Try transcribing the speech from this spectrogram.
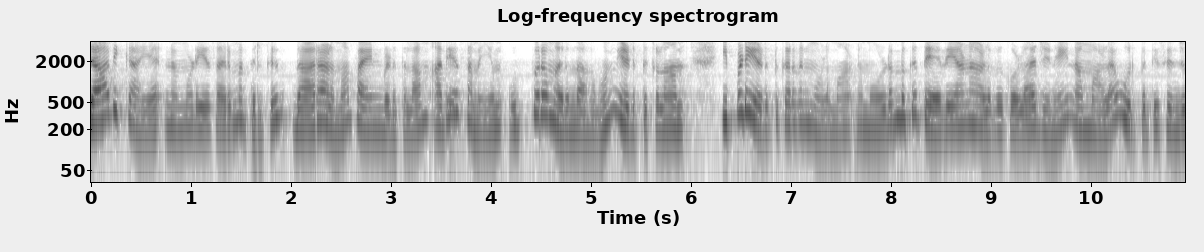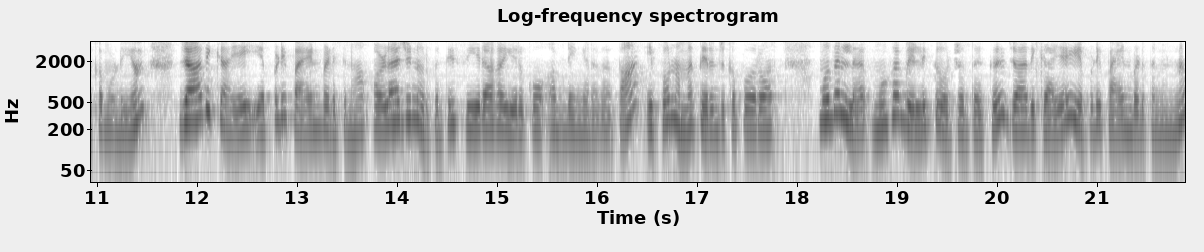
ஜாதிக்காயை நம்முடைய சருமத்திற்கு தாராளமாக பயன்படுத்தலாம். அதே சமயம் உட்புற மருந்தாகவும் எடுத்துக்கலாம். இப்படி எடுத்துக்கிறதன் மூலமாக நம்ம உடம்புக்கு தேவையான அளவு கொலாஜினை நம்மளால் உற்பத்தி செஞ்சுக்க முடியும். ஜாதிக்காயை எப்படி பயன்படுத்தினா கொலாஜின் உற்பத்தி சீராக இருக்கும் அப்படிங்கிறத தான் இப்போ நம்ம தெரிஞ்சுக்க போகிறோம் முதல்ல முக வெளி தோற்றத்துக்கு ஜாதிக்காயை எப்படி பயன்படுத்தணும்னு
